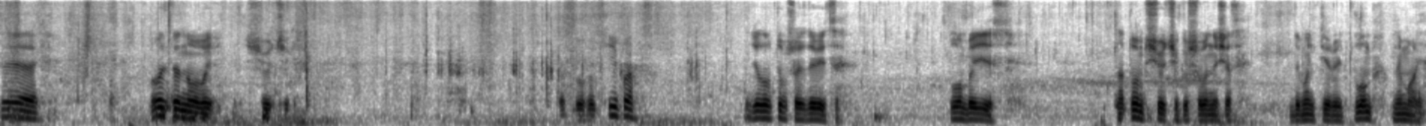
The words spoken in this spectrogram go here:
Так. Ось де новий щотчик. Такого типа. Діло в тому, що дивіться. Пломби є. На тому щотчику, що вони зараз демонтують пломб, немає.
